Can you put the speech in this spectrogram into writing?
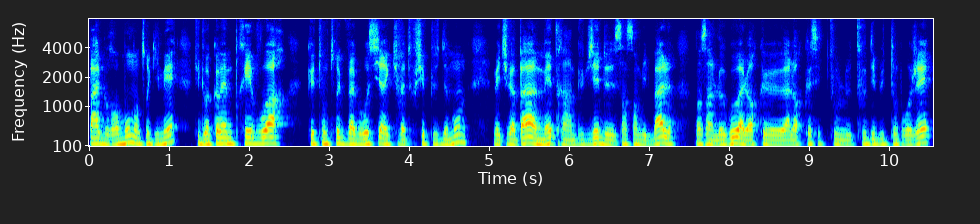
pas grand monde entre guillemets. Tu dois quand même prévoir que ton truc va grossir et que tu vas toucher plus de monde, mais tu vas pas mettre un budget de 500 000 balles dans un logo alors que, alors que c'est tout le tout début de ton projet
